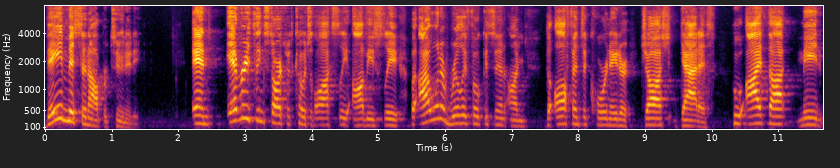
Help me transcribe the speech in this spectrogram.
they missed an opportunity. And everything starts with Coach Locksley, obviously, but I want to really focus in on the offensive coordinator, Josh Gattis, who I thought made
